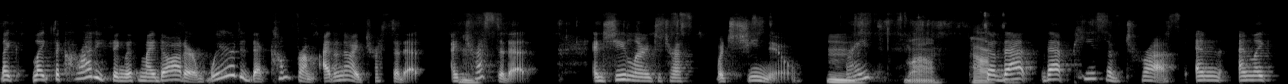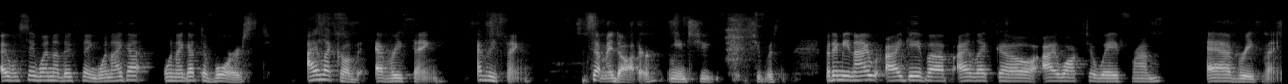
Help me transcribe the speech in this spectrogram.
Like, like the karate thing with my daughter, where did that come from? I don't know. I trusted it. I mm. trusted it. And she learned to trust what she knew. Mm. Right. Wow. Powerful. So that that piece of trust. And and like I will say one other thing. When I got when I got divorced, I let go of everything, everything except my daughter. I mean, she she was, but I mean, I I gave up. I let go. I walked away from everything,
